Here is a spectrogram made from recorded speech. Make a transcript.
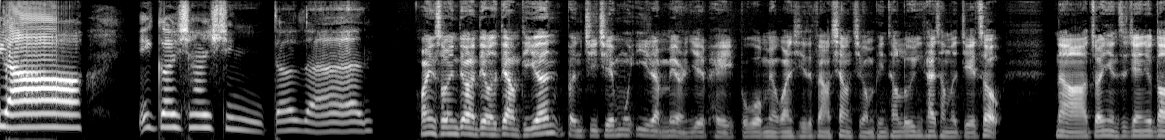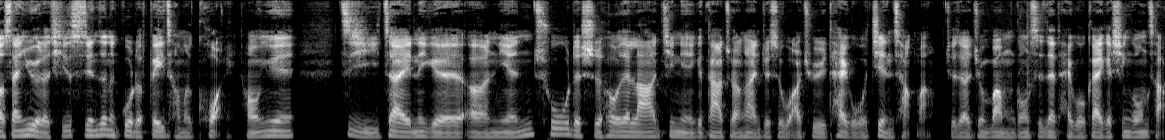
要一个相信你的人。欢迎收听《电玩店》，我是调迪恩。本期节目依然没有人夜配，不过没有关系，是非常像极我们平常录音开场的节奏。那转眼之间就到三月了，其实时间真的过得非常的快。好，因为自己在那个呃年初的时候在拉今年一个大专案，就是我要去泰国建厂嘛，就是要就帮我们公司在泰国盖一个新工厂。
